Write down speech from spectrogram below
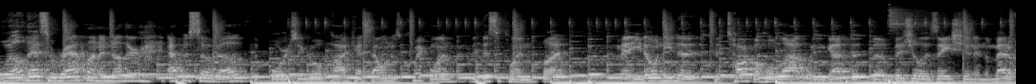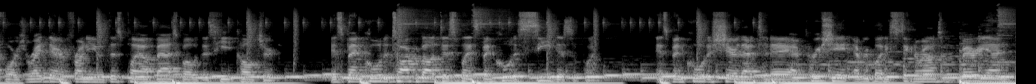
Well, that's a wrap on another episode of the Forged Ingold podcast. That one was a quick one, the discipline, but man, you don't need to, to talk a whole lot when you got the, the visualization and the metaphors right there in front of you with this playoff basketball, with this heat culture. It's been cool to talk about discipline. It's been cool to see discipline. It's been cool to share that today. I appreciate everybody sticking around to the very end.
